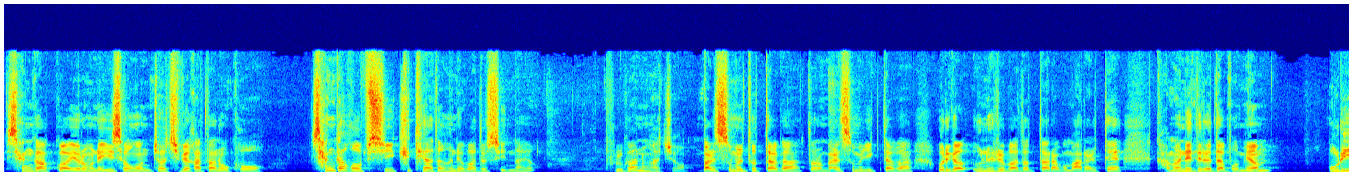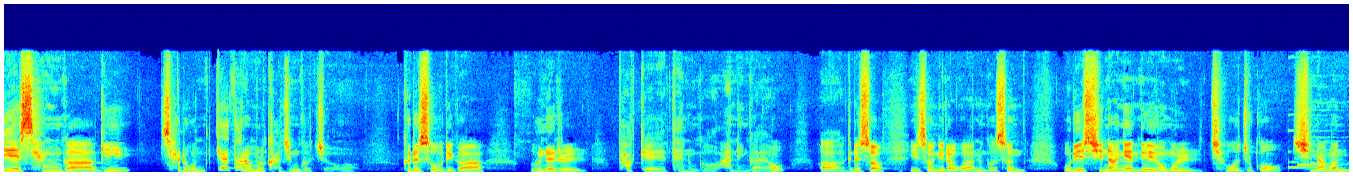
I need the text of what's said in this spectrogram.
생각과 여러분의 이성은 저 집에 갖다 놓고 생각 없이 QT하다 은혜 받을 수 있나요? 불가능하죠. 말씀을 듣다가 또는 말씀을 읽다가 우리가 은혜를 받았다라고 말할 때 가만히 들여다보면 우리의 생각이 새로운 깨달음을 가진 거죠. 그래서 우리가 은혜를 받게 되는 거 아닌가요? 어, 그래서 이성이라고 하는 것은 우리의 신앙의 내용을 채워주고 신앙은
